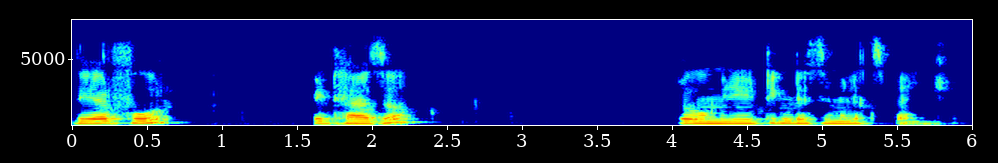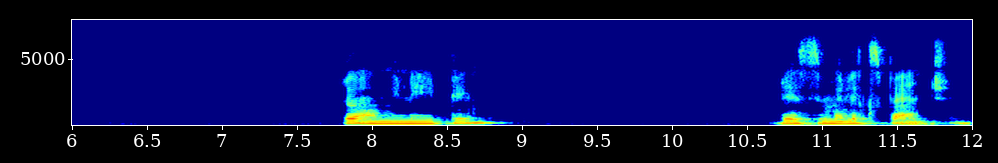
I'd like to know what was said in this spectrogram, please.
Therefore it has a terminating decimal expansion. Terminating decimal expansion.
